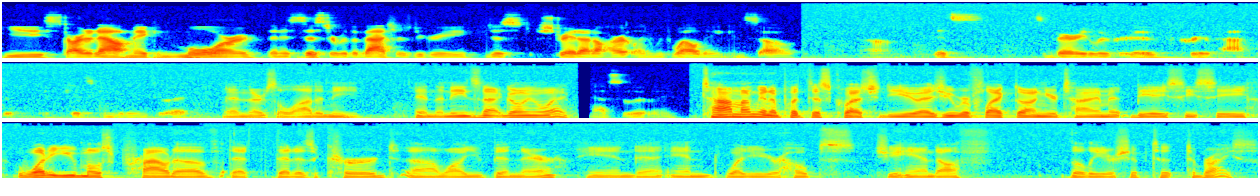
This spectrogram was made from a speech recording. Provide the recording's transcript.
he started out making more than his sister with a bachelor's degree just straight out of heartland with welding and so um, it's it's a very lucrative career path if, if kids can get into it. And there's a lot of need, and the need's not going away. Absolutely. Tom, I'm going to put this question to you as you reflect on your time at BACC. What are you most proud of that, that has occurred uh, while you've been there, and uh, and what are your hopes as you hand off the leadership to, to Bryce?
